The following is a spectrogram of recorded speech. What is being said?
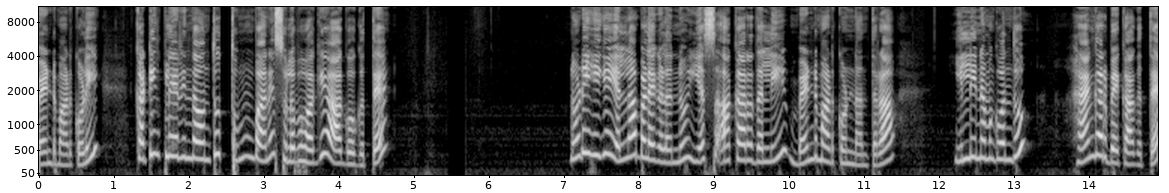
ಬೆಂಡ್ ಮಾಡ್ಕೊಳ್ಳಿ. ಕಟ್ಟಿಂಗ್ ಪ್ಲೇಯರಿಂದ ಅಂತೂ ತುಂಬಾ ಸುಲಭವಾಗಿ ಆಗೋಗುತ್ತೆ. ನೋಡಿ, ಹೀಗೆ ಎಲ್ಲ ಬಳೆಗಳನ್ನು ಎಸ್ ಆಕಾರದಲ್ಲಿ ಬೆಂಡ್ ಮಾಡಿಕೊಂಡ ನಂತರ ಇಲ್ಲಿ ನಮಗೊಂದು ಹ್ಯಾಂಗರ್ ಬೇಕಾಗುತ್ತೆ.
